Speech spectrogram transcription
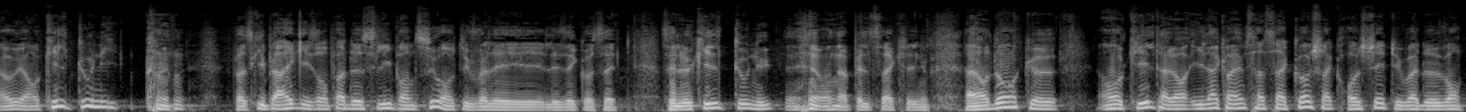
Ah oui, en kilt tout nu. Parce qu'il paraît qu'ils n'ont pas de slip en dessous, hein, tu vois les, les Écossais. C'est le kilt tout nu, on appelle ça chez nous. Alors donc, euh, en kilt, alors il a quand même sa sacoche accrochée, tu vois, devant.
